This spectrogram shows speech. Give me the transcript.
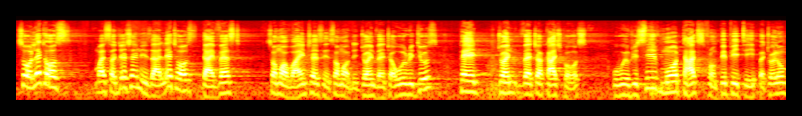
So let us, my suggestion is that let us divest some of our interest in some of the joint venture. We'll reduce paying joint venture cash calls. We will receive more tax from PPT, petroleum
